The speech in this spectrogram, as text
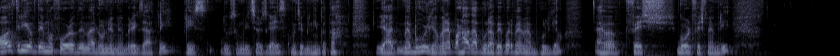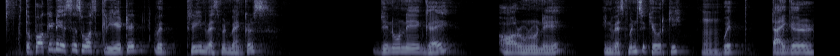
all three of them और four of them I don't remember exactly please do some research guys मुझे भी नहीं पता। याद मैं भूल गया मैंने पढ़ा था पूरा पेपर पे मैं भूल गया I have a fish gold fish memory तो Pocket Aces was created with three investment bankers जिन्होंने गए और उन्होंने इन्वेस्टमेंट सिक्योर की with Tiger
